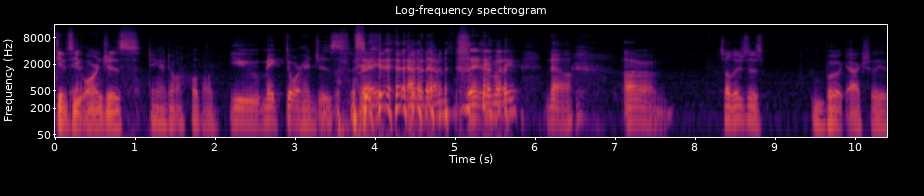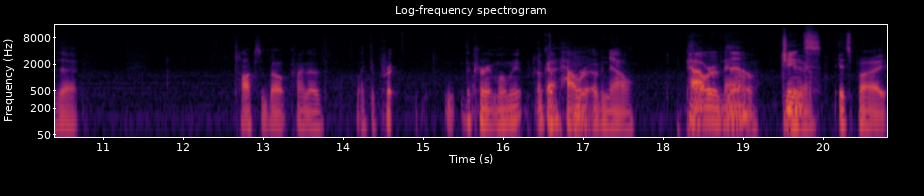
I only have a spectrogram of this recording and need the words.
gives you oranges dang i don't hold on You make door hinges, right? Eminem, anybody? No. Um, so there's this book actually that talks about kind of like the pre- the current moment Okay. the power of now power of now, jinx Yeah. it's by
